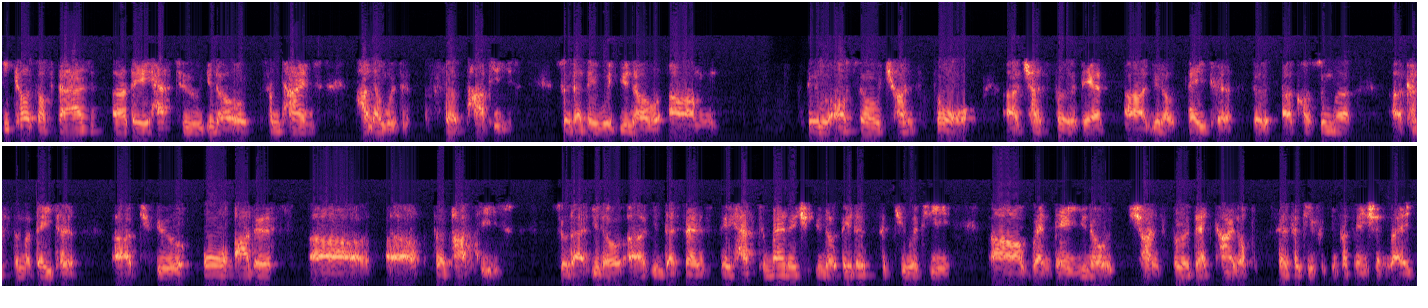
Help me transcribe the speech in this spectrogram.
because of that, uh, they have to, you know, sometimes partner with third parties so that they would, you know, um, they will also transfer uh, transfer their, uh, you know, data, the uh, consumer customer data to all other third parties. So that, you know, in that sense, they have to manage, you know, data security uh, when they, you know, transfer that kind of sensitive information, right?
